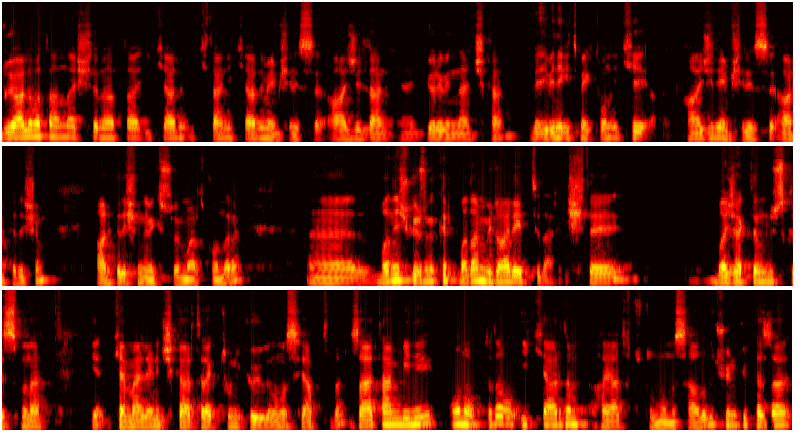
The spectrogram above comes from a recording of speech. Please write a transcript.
duyarlı vatandaşların hatta iki yardım iki tane iki yardım hemşiresi acilden e, görevinden çıkan ve evine gitmekte olan iki acil hemşiresi arkadaşım arkadaşım demek istiyorum artık onlara e, bana hiç gözünü kırpmadan müdahale ettiler. İşte bacaklarımın üst kısmına kemerlerini çıkartarak turnike uygulaması yaptılar. Zaten beni o noktada o ilk yardım hayata tutulmamı sağladı. Çünkü kaza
